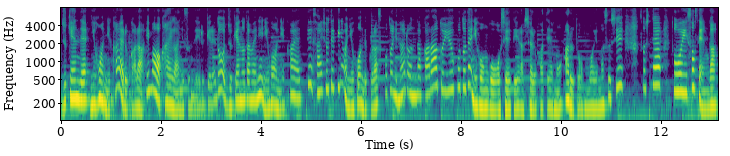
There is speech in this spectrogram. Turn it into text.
受験で日本に帰るから今は海外に住んでいるけれど受験のために日本に帰って最終的には日本で暮らすことになるんだからということで日本語を教えていらっしゃる家庭もあると思いますしそして遠い祖先が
